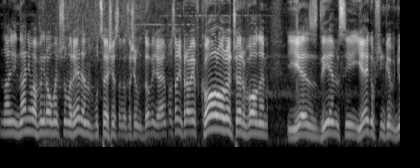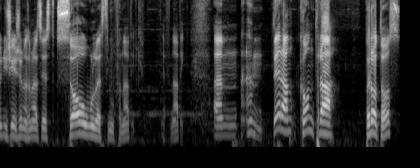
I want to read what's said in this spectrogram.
Na, na Niła wygrał mecz numer jeden w WCS-ie, z tego co się dowiedziałem. Po stronie prawej w kolorze czerwonym jest DMC. Jego przeciwnikiem w dniu dzisiejszym natomiast jest Soul z teamu Fnatic. Fnatic. Um, Teran kontra Protoss.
